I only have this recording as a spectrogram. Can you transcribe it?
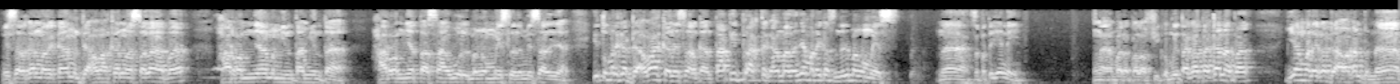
Misalkan mereka mendakwakan masalah apa? Haramnya meminta-minta, haramnya tasawul, mengemis dan misalnya. Itu mereka dakwakan misalkan, tapi praktek amalannya mereka sendiri mengemis. Nah, seperti ini. Nah, barakallahu fikum. Kita katakan apa? Yang mereka dakwakan benar.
